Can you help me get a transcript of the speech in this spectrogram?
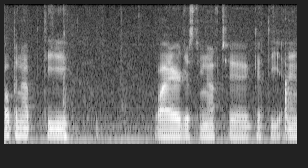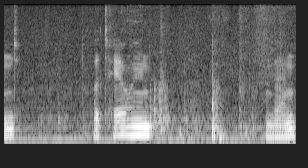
open up the wire just enough to get the end of the tail in, and then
